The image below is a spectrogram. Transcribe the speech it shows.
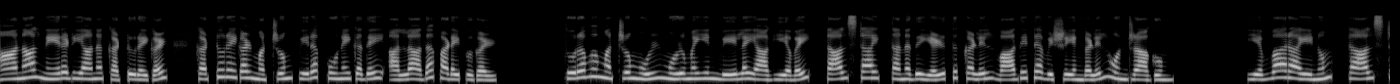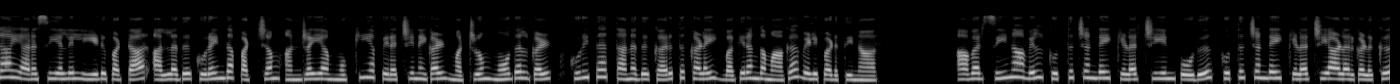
ஆனால் நேரடியான கட்டுரைகள் கட்டுரைகள் மற்றும் பிற புனைகதை அல்லாத படைப்புகள். துறவு மற்றும் உள் முழுமையின் வேலை ஆகியவை டால்ஸ்டாய் தனது எழுத்துக்களில் வாதிட்ட விஷயங்களில் ஒன்றாகும். எவ்வாறாயினும் டால்ஸ்டாய் அரசியலில் ஈடுபட்டார் அல்லது குறைந்த பட்சம் அன்றைய முக்கிய பிரச்சினைகள் மற்றும் மோதல்கள் குறித்த தனது கருத்துக்களை பகிரங்கமாக வெளிப்படுத்தினார். அவர் சீனாவில் குத்துச்சண்டை கிளர்ச்சியின் போது குத்துச்சண்டை கிளர்ச்சியாளர்களுக்கு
